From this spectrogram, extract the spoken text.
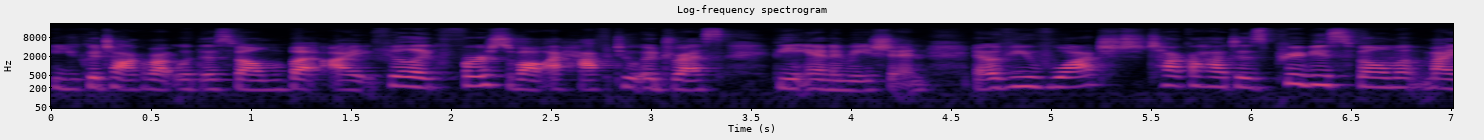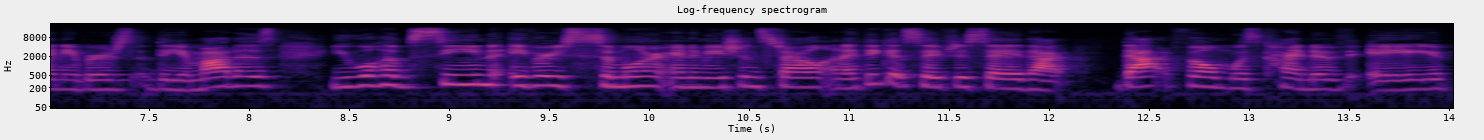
you could talk about with this film but I feel like first of all I have to address the animation. Now if you've watched Takahata's previous film My Neighbors the Yamadas you will have seen a very similar animation style and I think it's safe to say that that film was kind of a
